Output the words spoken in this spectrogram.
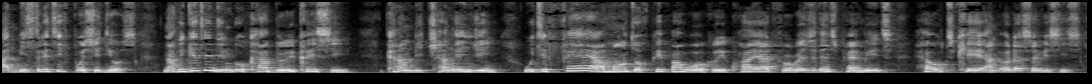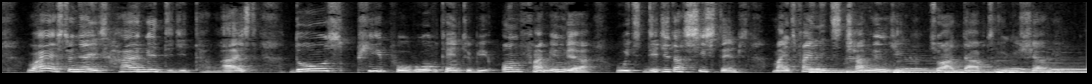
Administrative procedures. Navigating the local bureaucracy can be challenging with a fair amount of paperwork required for residence permits, healthcare, and other services. While Estonia is highly digitalized, those people who tend to be unfamiliar with digital systems might find it challenging to adapt initially.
